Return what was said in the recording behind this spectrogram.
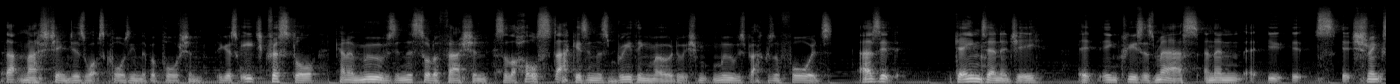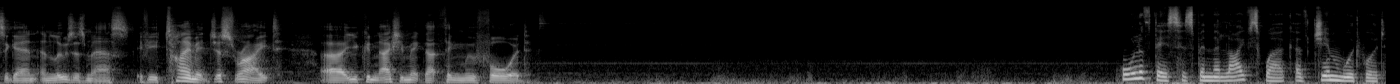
That mass change is what's causing the propulsion because each crystal kind of moves in this sort of fashion. So the whole stack is in this breathing mode, which moves backwards and forwards. As it gains energy, it increases mass and then it, it shrinks again and loses mass. If you time it just right, uh, you can actually make that thing move forward. All of this has been the life's work of Jim Woodward,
